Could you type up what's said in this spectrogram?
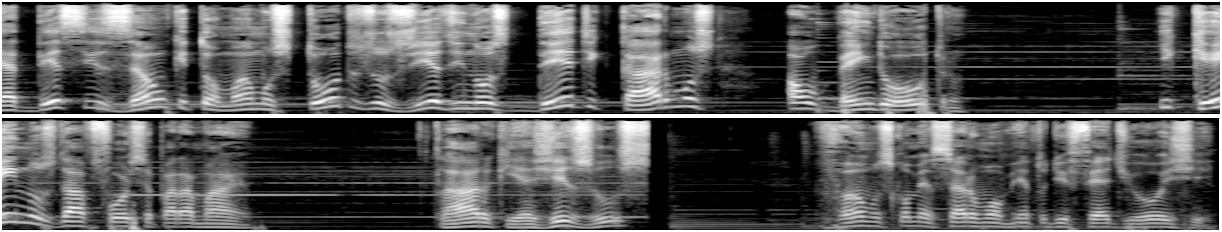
a decisão que tomamos todos os dias de nos dedicarmos ao bem do outro. E quem nos dá força para amar? Claro que é Jesus. Vamos começar o momento de fé de hoje.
